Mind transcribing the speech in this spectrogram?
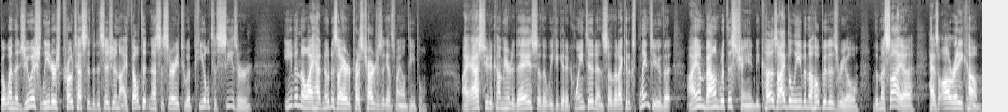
But when the Jewish leaders protested the decision, I felt it necessary to appeal to Caesar, even though I had no desire to press charges against my own people. I asked you to come here today so that we could get acquainted and so that I could explain to you that I am bound with this chain because I believe in the hope of Israel. The Messiah has already come.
